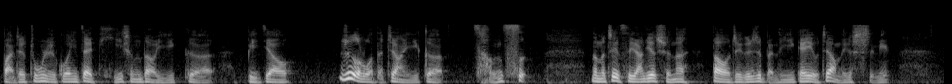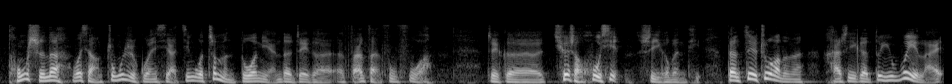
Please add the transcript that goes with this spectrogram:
把这中日关系再提升到一个。比较热络的这样一个层次，那么这次杨洁篪呢到这个日本呢，应该有这样的一个使命。同时呢，我想中日关系啊，经过这么多年的这个反反复复啊，这个缺少互信是一个问题。但最重要的呢，还是一个对于未来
